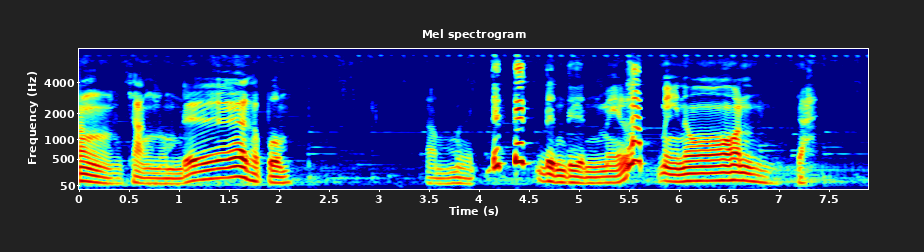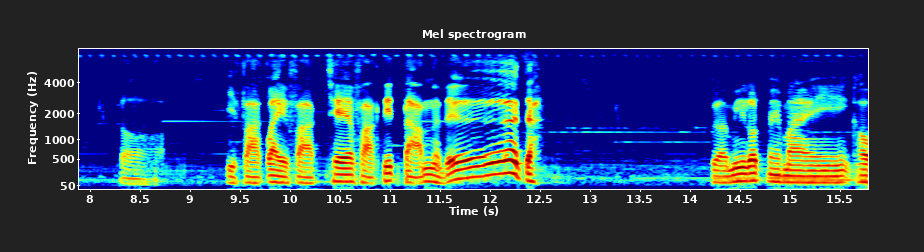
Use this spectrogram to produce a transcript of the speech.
งช่างหนุ่มเด้อครับผมทำมืดตึ๊ดตึ๊ดเดินเดินไม่รับไม่นอน จ้ะก็อีฝากไลค์ฝากแชร์ฝากติดตามนะเด้อจ้ะเผื่อมีรถใหม่ๆ เข้า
